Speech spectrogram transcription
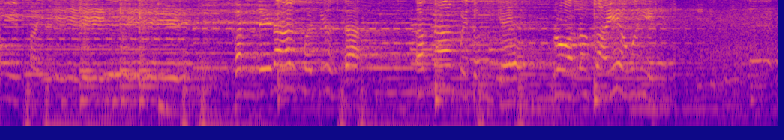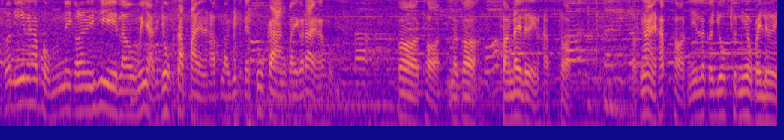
มีไผคันได้นางมาเคียงกายอักนางไปจนแก่โปรดรับใจเอาไว้ ตัวนี้นะครับผมในกรณีที่เราไม่อยากยกซับไปนะครับ เรายกแต่ตู้กลางไปก็ได้นะครับผม ก็ถอดแล้วก็ฟังได้เลยนะครับ ถอดถอดง่ายครับ ถอดนี้แล้วก็ยกชุดนี้ออกไปเลย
